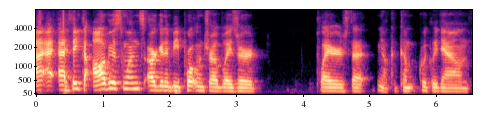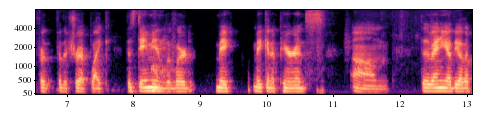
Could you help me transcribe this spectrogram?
I, I I think the obvious ones are going to be Portland Trailblazer players that you know could come quickly down for for the trip. Like does Damian Lillard make make an appearance? Um, do any of the other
